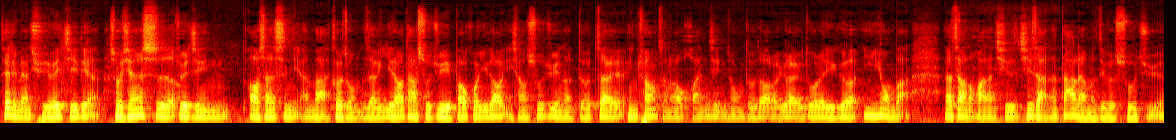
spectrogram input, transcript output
这里面取决于几点，首先是最近二三十年吧，各种的这个医疗大数据，包括医疗影像数据呢，得在临床诊疗环境中得到了越来越多的一个应用吧。那这样的话呢，其实积攒了大量的这个数据。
